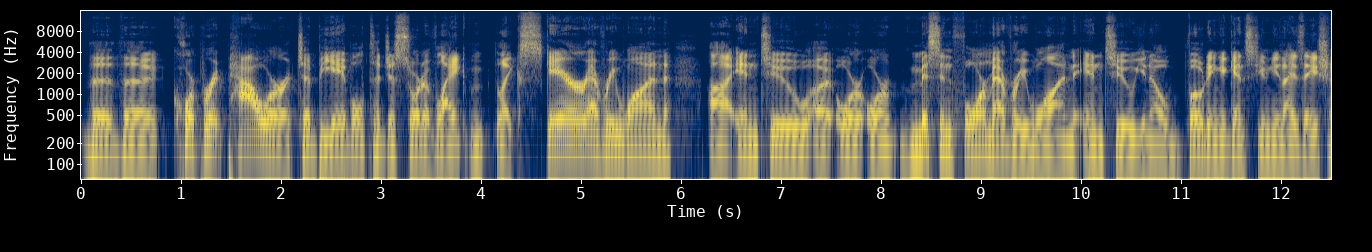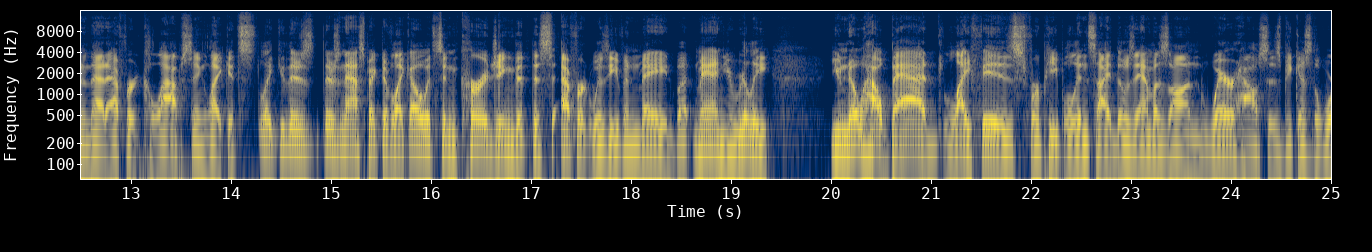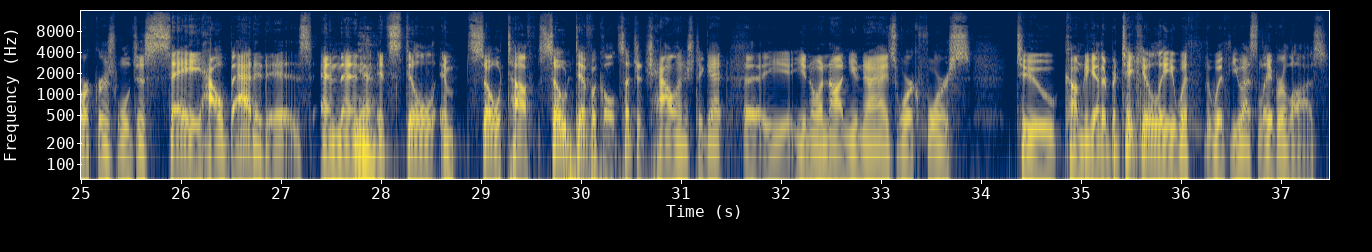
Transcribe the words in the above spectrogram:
the the corporate power to be able to just sort of like like scare everyone uh, into uh, or or misinform everyone into you know voting against unionization that effort collapsing. Like it's like there's there's an aspect of like oh it's encouraging that this effort was even made. But man you really you know how bad life is for people inside those Amazon warehouses because the workers will just say how bad it is, and then Yeah. it's still so tough, so difficult, such a challenge to get uh, you know a non-unionized workforce to come together, particularly with with U.S. labor laws.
